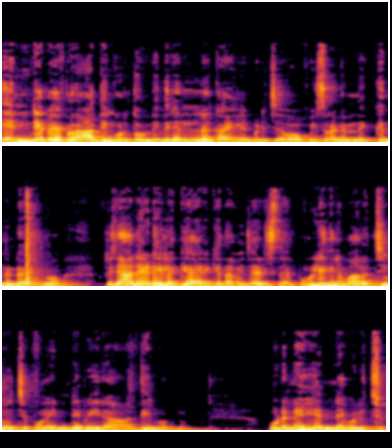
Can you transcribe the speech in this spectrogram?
എന്റെ പേപ്പർ ആദ്യം കൊടുത്തുകൊണ്ട് ഇവരെല്ലാം കയ്യിൽ പിടിച്ച് ഓഫീസർ അങ്ങനെ നിൽക്കുന്നുണ്ടായിരുന്നു പക്ഷെ ഞാൻ ഇടയിലൊക്കെ ആയിരിക്കുന്ന വിചാരിച്ചത് പുള്ളി ഇങ്ങനെ മറിച്ച് വെച്ചപ്പോൾ എന്റെ പേര് ആദ്യം വന്നു. ഉടനെ എന്നെ വിളിച്ചു.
